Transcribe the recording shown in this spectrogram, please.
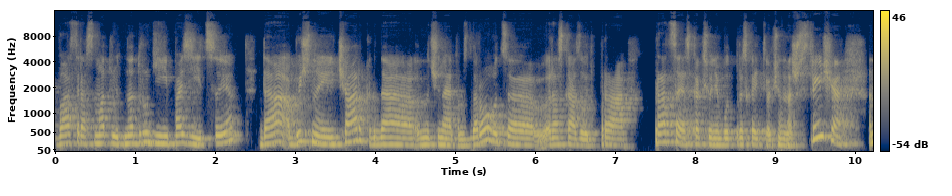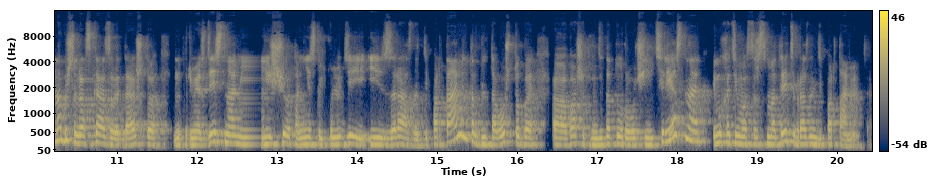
вас рассматривают на другие позиции. Да, обычно HR, когда начинает там здороваться, рассказывать про процесс, как сегодня будет происходить вообще наша встреча, она обычно рассказывает, да, что, например, здесь с нами еще там несколько людей из разных департаментов для того, чтобы э, ваша кандидатура очень интересная, и мы хотим вас рассмотреть в разные департаменты.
